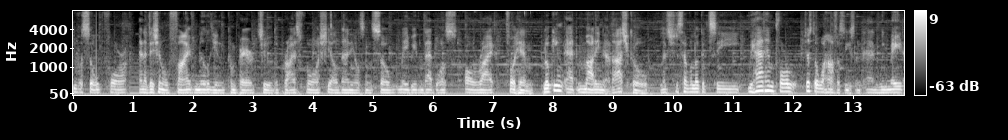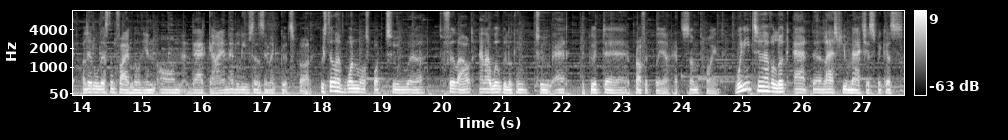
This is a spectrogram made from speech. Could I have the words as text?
he was sold for an additional 5 million compared to the price for Kjell Danielsson, so maybe that was alright for him. Looking at Martin Rashko, let's just have a look and see. We had him for just over half a season and we made a little less than 5 million on that guy, and that leaves us in a good spot. We still have one more spot to uh, to fill out and I will be looking to add a good uh, profit player at some point. We need to have a look at the last few matches because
